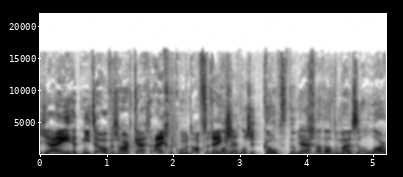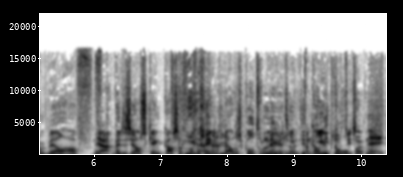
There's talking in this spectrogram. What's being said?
jij het niet over zijn hart krijgt. Eigenlijk om het af te Als rekenen. je, als je het koopt, dan Ja. gaat automatisch de alarmbel af... Ja. bij de zelfscankassa van degene die alles controleert. Ja, hier- dit kan niet klopt iets kloppen. Nee.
